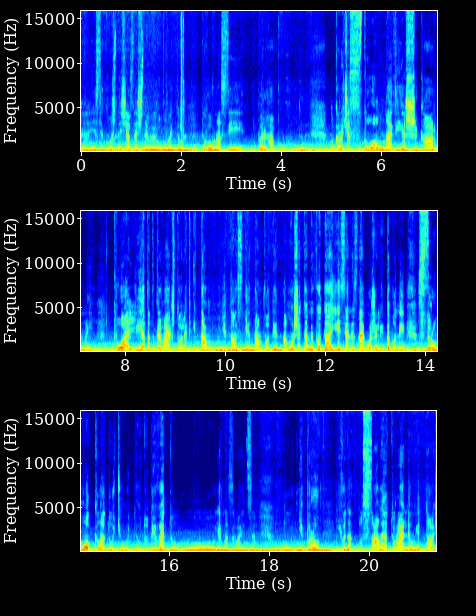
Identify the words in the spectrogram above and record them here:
Е, якщо кожен час почне вирубувати, то того у нас і берега поуходили. Ну, коротше, стол, навіс шикарний, туалет, відкриваєш туалет і там унітаз. Ні, там води, а може там і вода є, я не знаю. Може літом вони струмок кладуть у, туди в ету, у, як називається, у Дніпро і вода. Ну саме натуральний унітаз,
